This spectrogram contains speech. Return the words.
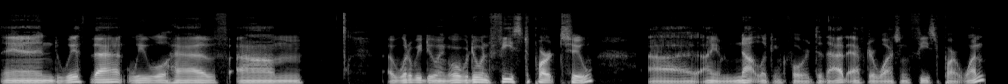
and with that we will have um, uh, what are we doing? Well, we're doing Feast Part Two. Uh, I am not looking forward to that after watching Feast Part One.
